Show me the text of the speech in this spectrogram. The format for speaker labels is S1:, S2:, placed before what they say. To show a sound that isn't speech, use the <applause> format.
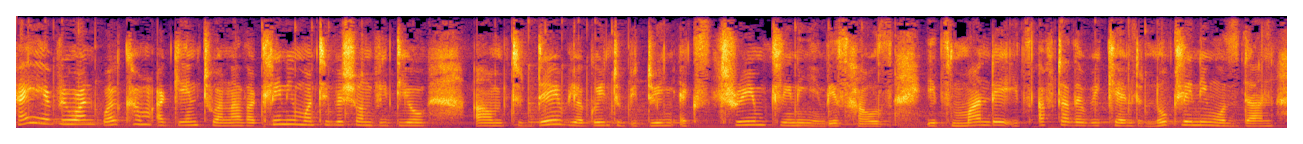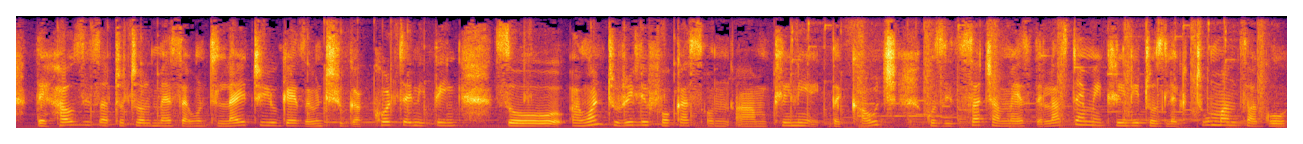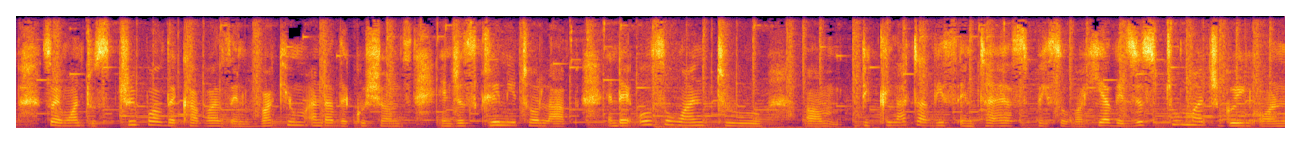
S1: hi everyone. Welcome again to another cleaning motivation video. Um, today we are going to be doing extreme cleaning in this house. It's monday. It's after the weekend. No cleaning was done. The house is a total mess. I won't lie to you guys. I won't sugarcoat anything. So i want to really focus on um, cleaning the couch because it's such a mess. The last time i cleaned it was like two months ago. So i want to strip all the covers and vacuum under the cushions and just just clean it all up. And I also want to um, declutter this entire space over here. There's just too much going on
